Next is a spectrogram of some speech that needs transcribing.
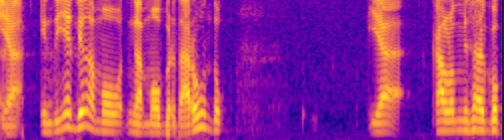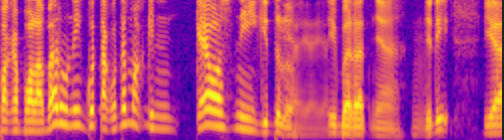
ya intinya dia nggak mau nggak mau bertaruh untuk ya kalau misalnya gue pakai pola baru nih gue takutnya makin chaos nih gitu loh Iya, iya, iya. ibaratnya jadi ya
